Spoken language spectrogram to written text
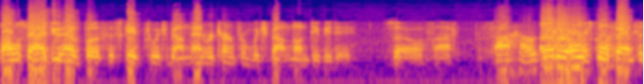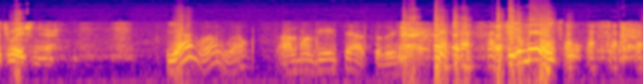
Well, I will say I do have both Escape to Witch Mountain and Return from Witch Mountain on DVD. So uh, uh, okay. another old school fan situation here. Yeah, well, well, I them on VHS, so there you go. That's even more old school.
